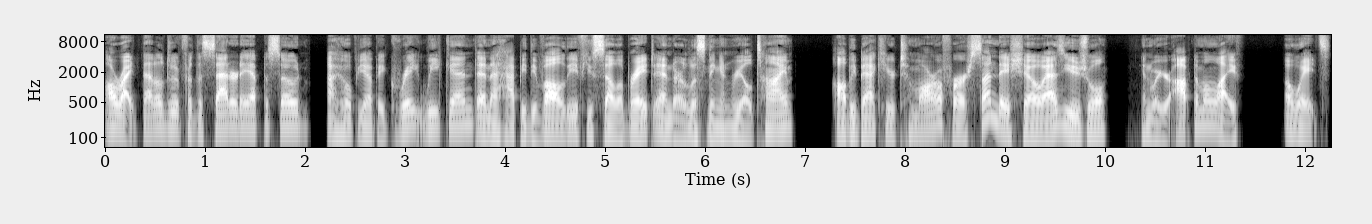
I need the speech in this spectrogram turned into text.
All right, that'll do it for the Saturday episode. I hope you have a great weekend and a happy Diwali if you celebrate and are listening in real time. I'll be back here tomorrow for our Sunday show as usual and where your optimal life awaits.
